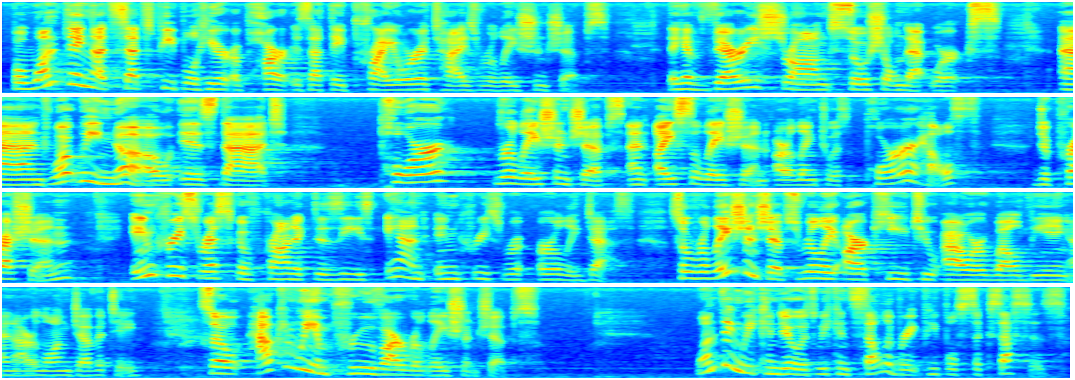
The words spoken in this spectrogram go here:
But one thing that sets people here apart is that they prioritize relationships. They have very strong social networks. And what we know is that poor relationships and isolation are linked with poorer health, depression, increased risk of chronic disease, and increased early death. So, relationships really are key to our well being and our longevity. So, how can we improve our relationships? One thing we can do is we can celebrate people's successes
